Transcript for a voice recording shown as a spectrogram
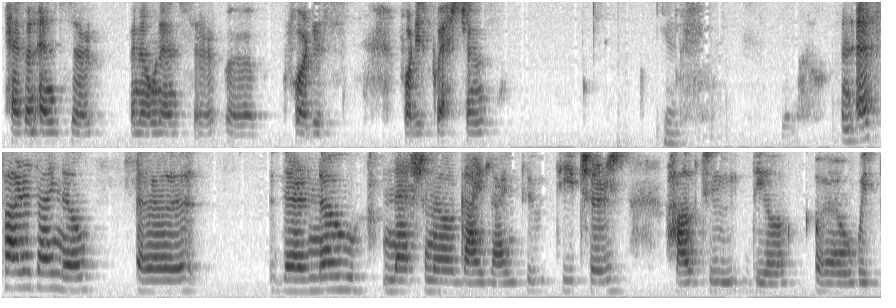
have an answer, an own answer uh, for this for these questions. Yes. And as far as I know, uh, there are no national guideline to teachers how to deal with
